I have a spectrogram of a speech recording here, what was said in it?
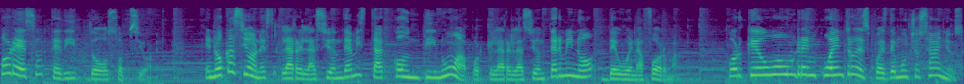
Por eso te di dos opciones. En ocasiones, la relación de amistad continúa porque la relación terminó de buena forma, porque hubo un reencuentro después de muchos años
